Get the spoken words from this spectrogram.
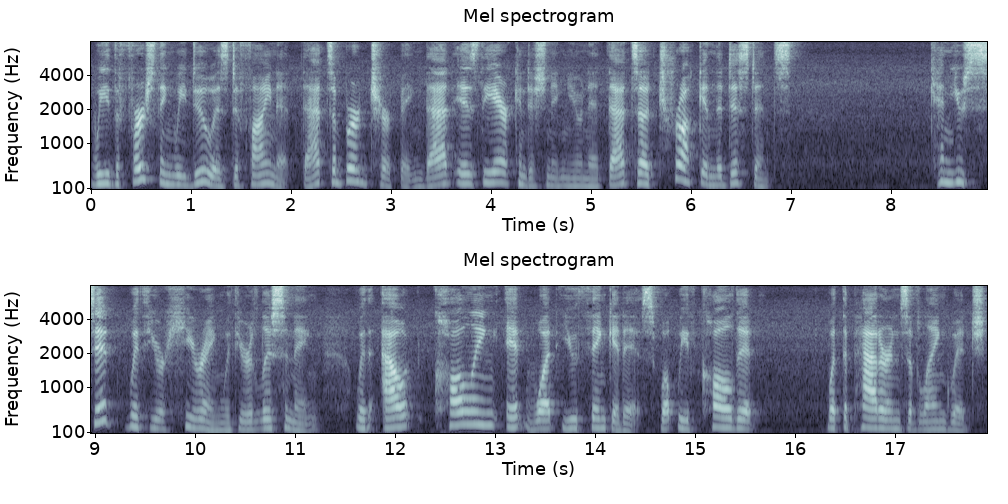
we the first thing we do is define it. That's a bird chirping. That is the air conditioning unit. That's a truck in the distance. Can you sit with your hearing, with your listening, without calling it what you think it is, what we've called it, what the patterns of language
